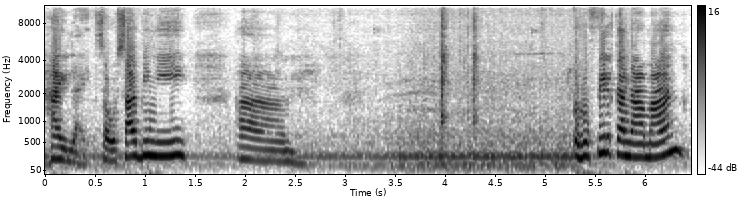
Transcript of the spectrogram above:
highlight. So sabi ni um, Rufil ka naman,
